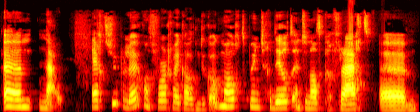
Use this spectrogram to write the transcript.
Um, nou, echt superleuk, want vorige week had ik natuurlijk ook mijn hoogtepuntje gedeeld. En toen had ik gevraagd um,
